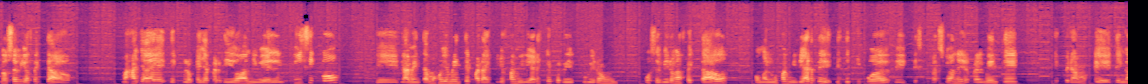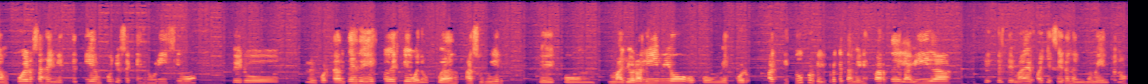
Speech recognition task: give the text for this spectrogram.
no se vio afectado. Más allá de, lo que haya perdido a nivel físico, eh, lamentamos obviamente para aquellos familiares que tuvieron o se vieron afectados con algún familiar de, este tipo de, de, situaciones. Realmente esperamos que tengan fuerzas en este tiempo. Yo sé que es durísimo, pero lo importante de esto es que bueno puedan asumir eh, con mayor alivio o con mejor actitud, porque yo creo que también es parte de la vida, el tema de fallecer en algún momento, ¿no?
